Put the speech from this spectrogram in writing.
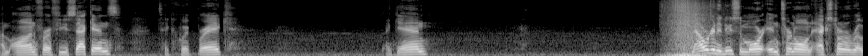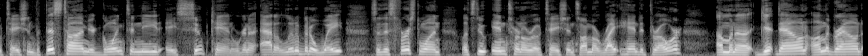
I'm on for a few seconds, take a quick break. Again. Now we're gonna do some more internal and external rotation, but this time you're going to need a soup can. We're gonna add a little bit of weight. So this first one, let's do internal rotation. So I'm a right-handed thrower. I'm gonna get down on the ground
